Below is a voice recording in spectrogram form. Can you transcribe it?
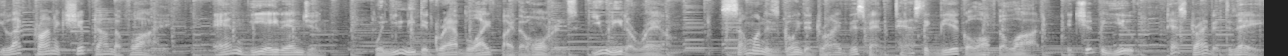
electronic shift on the fly, and V8 engine. When you need to grab life by the horns, you need a Ram. Someone is going to drive this fantastic vehicle off the lot. It should be you. Test drive it today.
